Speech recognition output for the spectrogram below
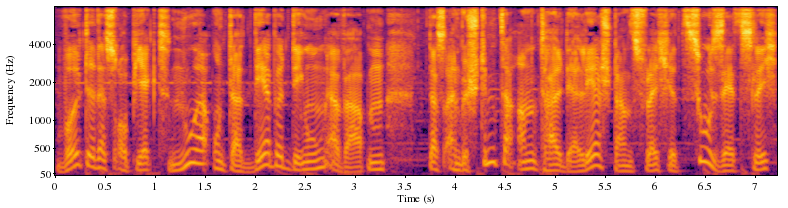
wollte das Objekt nur unter der Bedingung erwerben, dass ein bestimmter Anteil der Leerstandsfläche zusätzlich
